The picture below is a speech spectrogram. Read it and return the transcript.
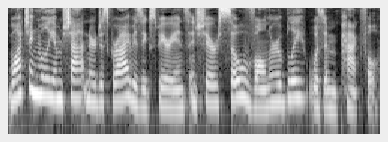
Watching William Shatner describe his experience and share so vulnerably was impactful.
